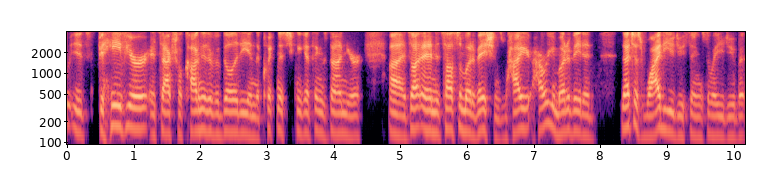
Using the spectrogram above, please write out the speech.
it's behavior, it's actual cognitive ability, and the quickness you can get things done. Your, uh, it's and it's also motivations. How how are you motivated? Not just why do you do things the way you do, but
